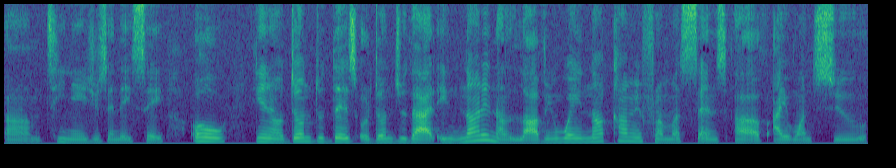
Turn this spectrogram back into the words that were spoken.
um, teenagers and they say, "Oh, you know, don't do this or don't do that." In, not in a loving way, not coming from a sense of I want to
